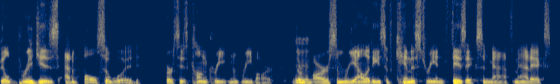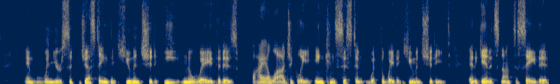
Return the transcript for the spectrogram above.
build bridges out of balsa wood versus concrete and rebar there Mm. are some realities of chemistry and physics and mathematics. And when you're suggesting that humans should eat in a way that is biologically inconsistent with the way that humans should eat, and again, it's not to say that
